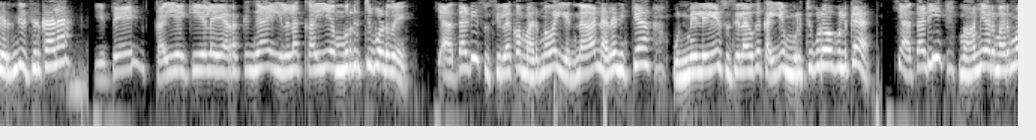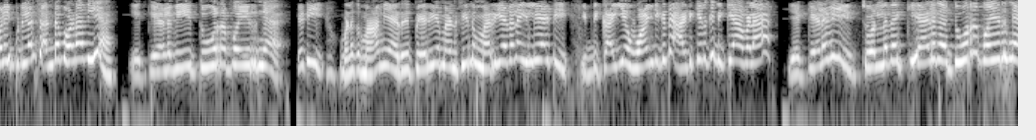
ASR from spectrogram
தெரிஞ்சு வச்சிருக்காளா? இதே கைய கீழே இறக்குங்க இல்லனா கைய முறிச்சு போடுவேன். அதாடி சுசீலாக்கு மருமவ என்ன நில நிக்க உண்மையிலேயே சுசிலாவுக்கு கைய முறிச்சு போடுவா போலுக்க. அதாடி மாமியார் மருமலை இப்படி எல்லாம் சண்டை போடாதீங்க. ஏ தூர போயிருங்க. ஏடி உனக்கு மாமியார் பெரிய மனுஷின்னு மரியாதை இல்லையாடி? இப்படி கைய வாங்கிக்கிட்டு அடிக்கிறதுக்கு நிக்காவளா? ஏ கேளவி சொல்லவே கேளுங்க தூர போயிருங்க.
